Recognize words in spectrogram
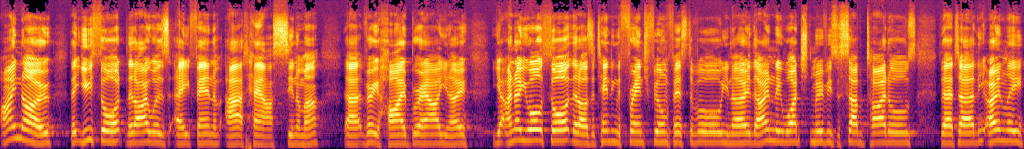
I know that you thought that I was a fan of art house cinema, uh, very highbrow, you know, yeah, I know you all thought that I was attending the French Film Festival, you know, I only watched movies with subtitles, that uh, the only,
